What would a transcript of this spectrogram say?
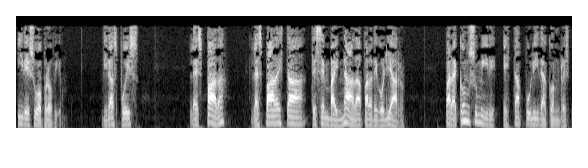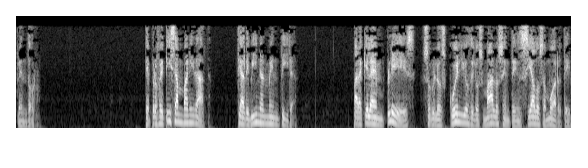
y de su oprobio. Dirás pues, la espada, la espada está desenvainada para degollar, para consumir está pulida con resplendor. Te profetizan vanidad, te adivinan mentira, para que la emplees sobre los cuellos de los malos sentenciados a muerte,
